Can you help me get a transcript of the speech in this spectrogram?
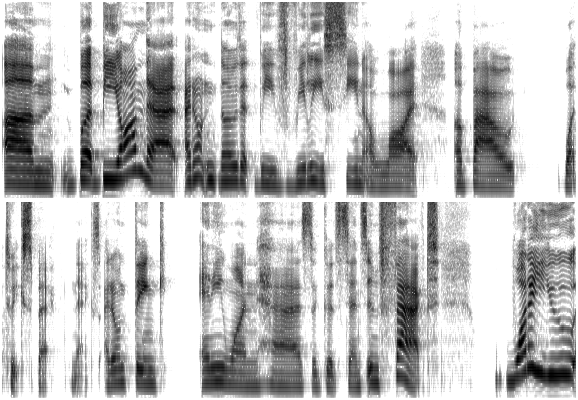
um, but beyond that i don't know that we've really seen a lot about what to expect next i don't think anyone has a good sense in fact what are you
